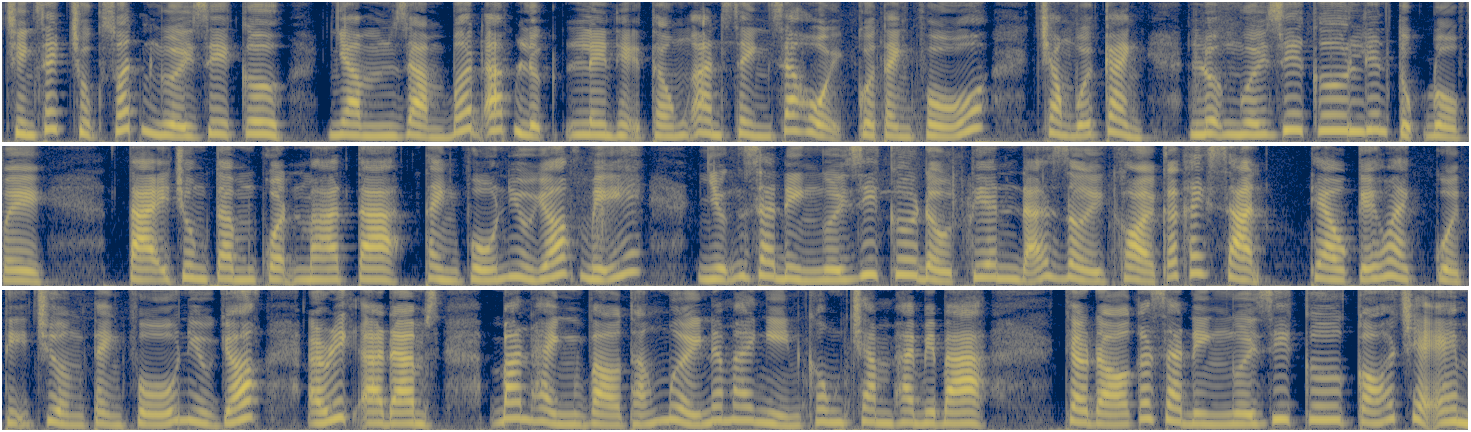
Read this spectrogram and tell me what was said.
Chính sách trục xuất người di cư nhằm giảm bớt áp lực lên hệ thống an sinh xã hội của thành phố trong bối cảnh lượng người di cư liên tục đổ về. Tại trung tâm quận Manhattan, thành phố New York, Mỹ, những gia đình người di cư đầu tiên đã rời khỏi các khách sạn theo kế hoạch của thị trường thành phố New York Eric Adams ban hành vào tháng 10 năm 2023. Theo đó, các gia đình người di cư có trẻ em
